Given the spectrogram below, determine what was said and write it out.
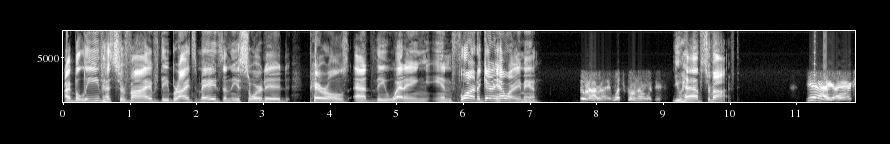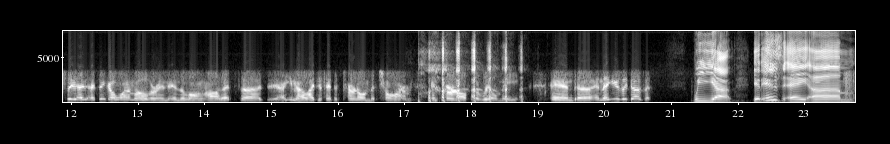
I believe, has survived the bridesmaids and the assorted perils at the wedding in Florida. Gary, how are you, man? Doing all right. What's going on with you? You have survived. Yeah, I, actually I, I think I won him over in in the long haul. That's uh, you know I just had to turn on the charm and turn off the real me, and uh, and that usually does it. We uh, it is a um,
